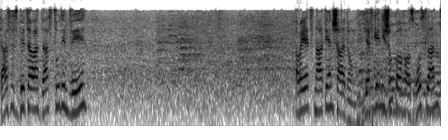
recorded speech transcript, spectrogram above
Das ist bitter, das tut ihm weh. Aber jetzt naht die Entscheidung. Jewgeni Schukow aus Russland,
